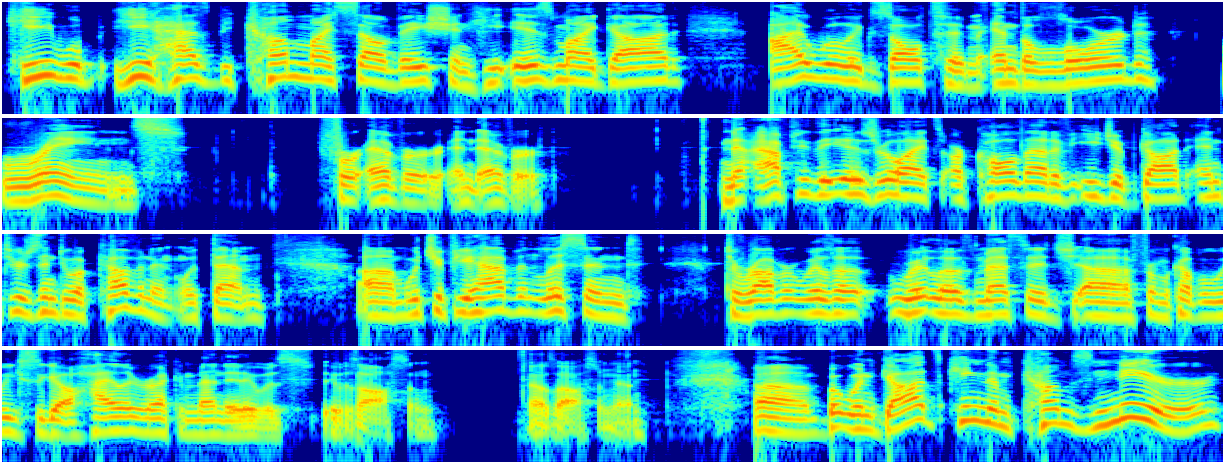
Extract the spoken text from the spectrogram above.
He, will, he has become my salvation. He is my God. I will exalt him, and the Lord reigns forever and ever. Now, after the Israelites are called out of Egypt, God enters into a covenant with them, um, which, if you haven't listened to Robert Whitlow, Whitlow's message uh, from a couple weeks ago, highly recommend it. It was, it was awesome. That was awesome, man. Uh, but when God's kingdom comes near,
